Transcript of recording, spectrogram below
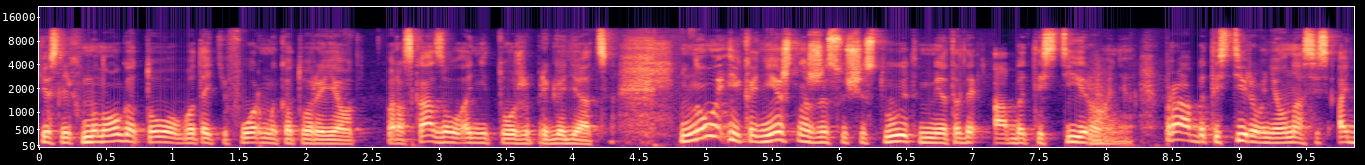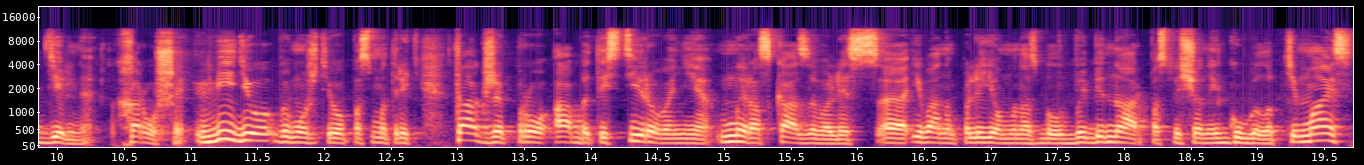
Если их много, то вот эти формы, которые я вот рассказывал, они тоже пригодятся. Ну и, конечно же, существуют методы АБ-тестирования. Про АБ-тестирование у нас есть отдельное хорошее видео, вы можете его посмотреть. Также про АБ-тестирование мы рассказывали с э, Иваном Полием, у нас был вебинар, посвященный Google Optimize.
